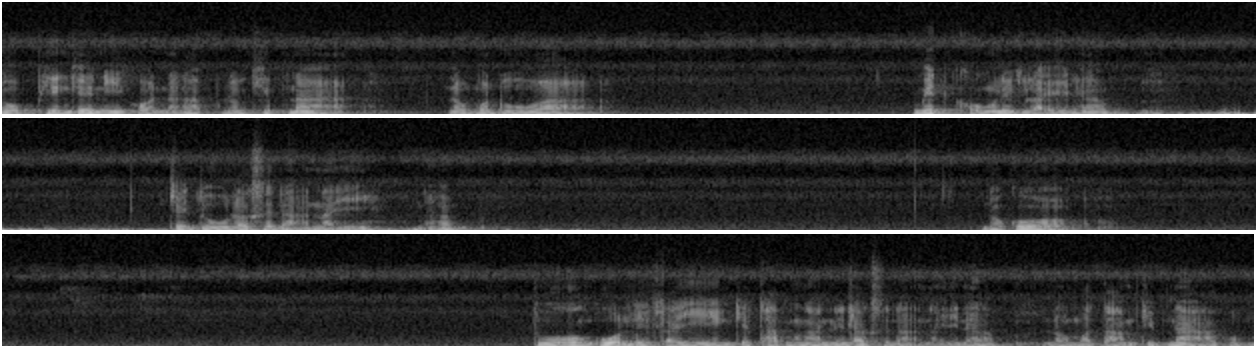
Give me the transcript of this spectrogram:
จบเพียงแค่นี้ก่อนนะครับเดี๋ยวคลิปหน้า เรามาดูว่า เม็ดของเหล็กไหลนะครับ จะอยู่ลักษณะไหนนะครับ แล้วก็ ตัวของโคตรเหล็กไหลเองจะทำงานในลักษณะไหนนะครับ เรามาตามคลิปหน้าครับผม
